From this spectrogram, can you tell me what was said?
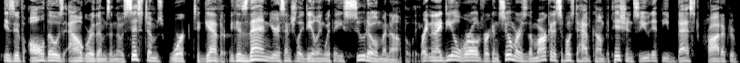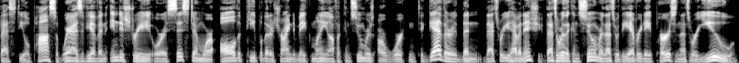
is if all those algorithms and those systems work together, because then you're essentially dealing with a pseudo monopoly. Right? In an ideal world for consumers, the market is supposed to have competition so you get the best product or best deal possible. Whereas if you have an industry or a system where all the people that are trying to make money off of consumers are working together, then that's where you have an issue. That's where the consumer, that's where the everyday person, that's where you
